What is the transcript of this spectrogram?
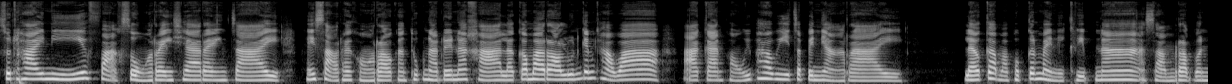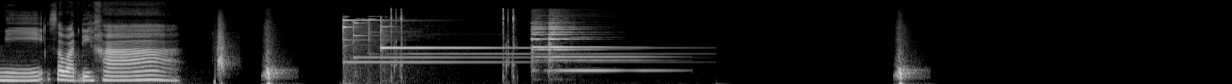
สุดท้ายนี้ฝากส่งแรงเชียร์แรงใจ ให้สาวไทยของเรากันทุกนัดด้วยนะคะ แล้วก็มารอลุ้นกันค่ะว่า อาการของวิภาวีจะเป็นอย่างไร แล้วกลับมาพบกันใหม่ในคลิปหน้าสำหรับวันนี้ สวัสดีค่ะ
